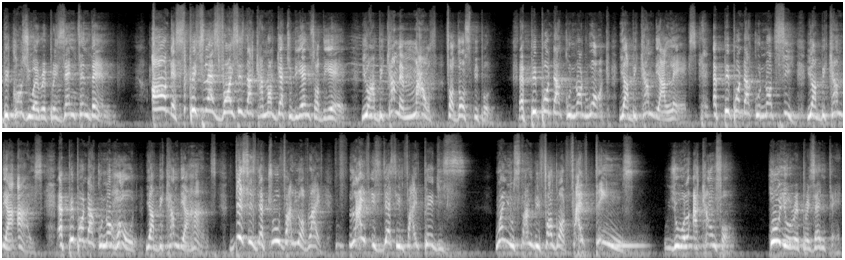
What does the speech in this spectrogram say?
because you were representing them? All the speechless voices that cannot get to the ends of the earth, you have become a mouth for those people. A people that could not walk, you have become their legs. A people that could not see, you have become their eyes. A people that could not hold, you have become their hands. This is the true value of life. Life is just in five pages. When you stand before God, five things you will account for who you represented,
